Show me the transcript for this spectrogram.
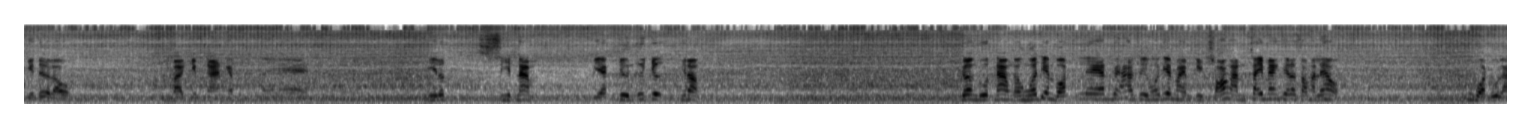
เกรีดเดอร์เรา มาเก็บงานครับ มีรถซีดน้ำเปียกจืนอื้อจื้อพี่น้อง เครื่องดูดน้ำกับหัวเทียนบอดแลนไปหาซื้อหัวเทียนใหม่กี้สองอันใส่แมงเทละสองอันแล้วบอดดูไร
